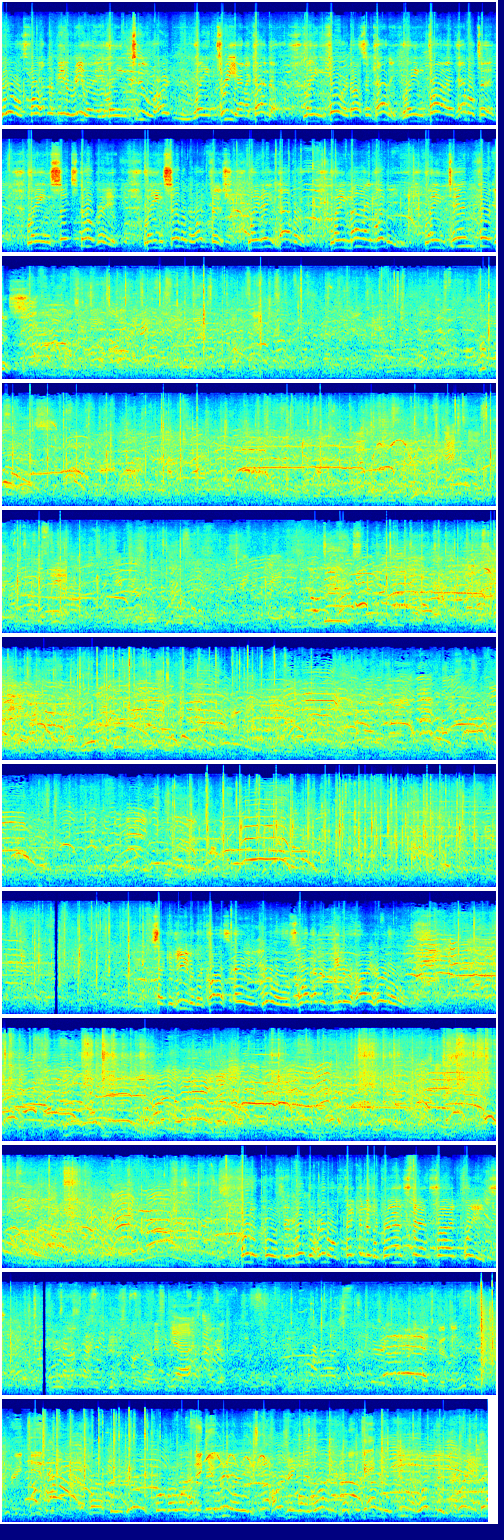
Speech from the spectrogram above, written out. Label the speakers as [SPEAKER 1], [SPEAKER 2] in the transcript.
[SPEAKER 1] girls 400 meter relay, lane 2 Hardin, lane 3 Anaconda, lane 4 Dawson County, lane 5 Hamilton, lane 6 Belgrade, lane 7 Whitefish, lane 8 Havre, lane 9 Libby, lane 10 Fergus. Second heat of the Class A girls 100 meter high hurdle. Hurdle crews, remove the hurdles, take them to the grandstand side, please.
[SPEAKER 2] Yeah.
[SPEAKER 3] That's good. Green tea Thank you.
[SPEAKER 1] It's not
[SPEAKER 3] hard. Okay.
